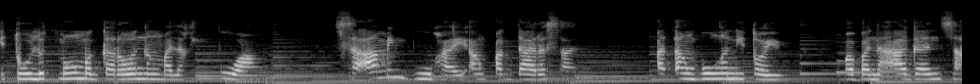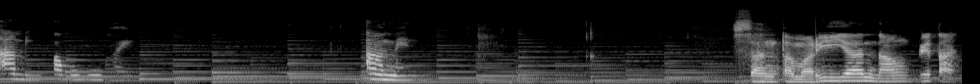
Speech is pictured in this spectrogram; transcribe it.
Itulot mong magkaroon ng malaking puwang sa aming buhay ang pagdarasal at ang bunga nito'y mabanaagan sa aming pamumuhay. Amen. Santa Maria ng Betanya,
